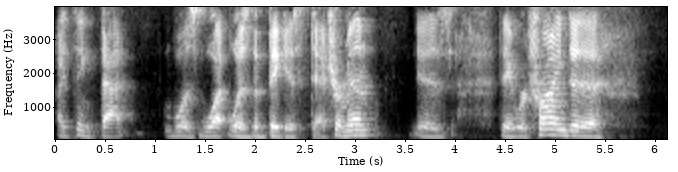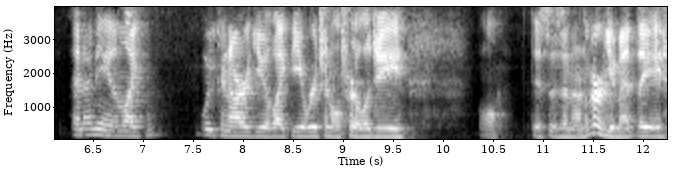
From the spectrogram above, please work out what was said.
I think that was what was the biggest detriment is they were trying to and I mean like we can argue like the original trilogy well this isn't an argument the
